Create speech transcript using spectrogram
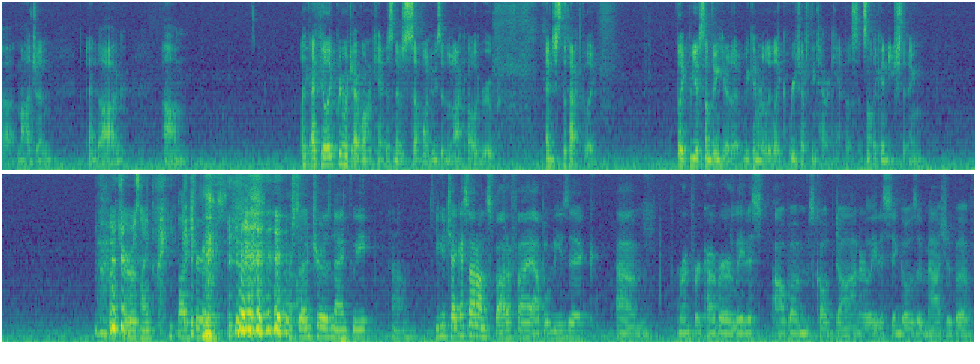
uh, Majin and Og. Um, like I feel like pretty much everyone on campus knows someone who's in an acapella group, and just the fact that like like we have something here that we can really like reach out to the entire campus. It's not like a niche thing. About churros ninth week. Bye, churros. We're still in churros ninth week. Um, you can check us out on Spotify, Apple Music, um, Run for Cover. Our latest album is called Dawn. Our latest single is a mashup of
